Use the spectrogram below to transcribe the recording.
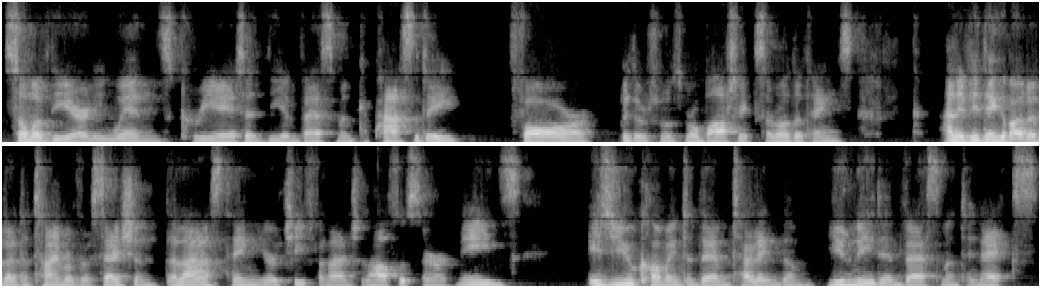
some of the early wins created the investment capacity for whether it was robotics or other things. And if you think about it at a time of recession, the last thing your chief financial officer needs is you coming to them telling them you need investment in X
